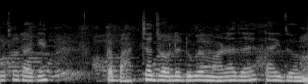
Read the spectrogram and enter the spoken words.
বছর আগে একটা বাচ্চা জলে ডুবে মারা যায় তাই জন্য।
